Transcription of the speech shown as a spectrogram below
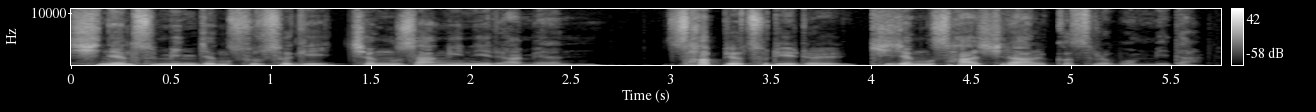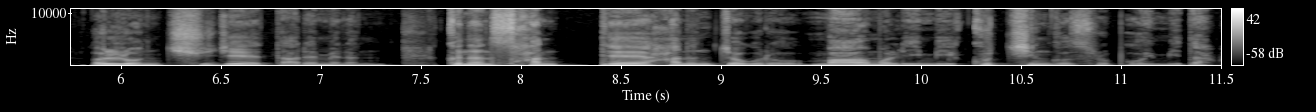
신현수 민정수석이 정상인이라면 사표 수리를 기정사실화할 것으로 봅니다. 언론 취재에 따르면 그는 산퇴하는 쪽으로 마음을 이미 굳힌 것으로 보입니다.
